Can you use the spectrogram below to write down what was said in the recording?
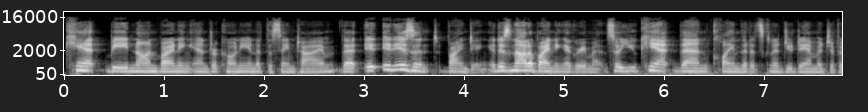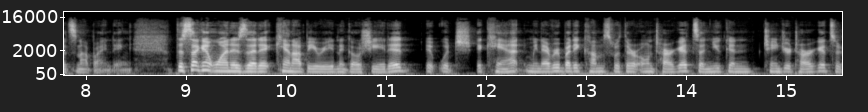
can't be non-binding and draconian at the same time that it, it isn't binding. It is not a binding agreement. So you can't then claim that it's going to do damage if it's not binding. The second one is that it cannot be renegotiated it, which it can't. I mean everybody comes with their own targets and you can change your targets or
